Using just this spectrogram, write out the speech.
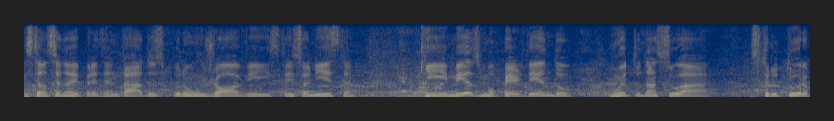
estão sendo representados por um jovem extensionista que mesmo perdendo muito na sua estrutura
